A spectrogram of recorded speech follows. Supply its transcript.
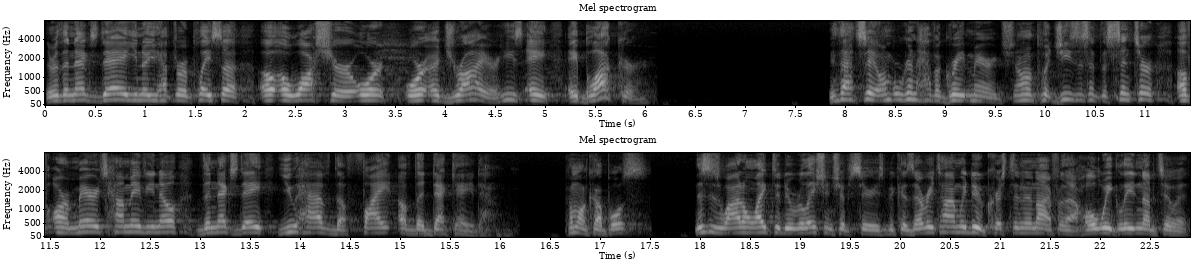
Or the next day, you know, you have to replace a, a, a washer or, or a dryer. He's a, a blocker. And that's it. We're going to have a great marriage. I'm going to put Jesus at the center of our marriage. How many of you know the next day you have the fight of the decade? Come on, couples. This is why I don't like to do relationship series because every time we do, Kristen and I, for that whole week leading up to it,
